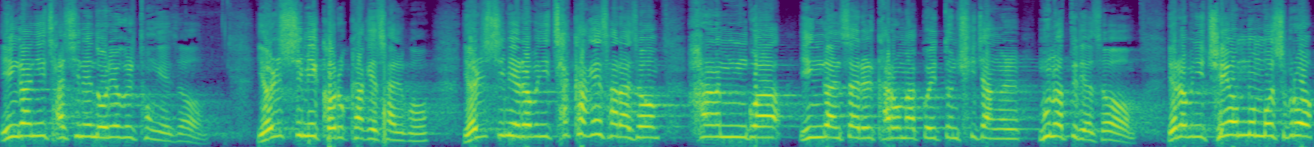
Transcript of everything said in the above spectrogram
인간이 자신의 노력을 통해서 열심히 거룩하게 살고 열심히 여러분이 착하게 살아서 하나님과 인간 사이를 가로막고 있던 휘장을 무너뜨려서 여러분이 죄 없는 모습으로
